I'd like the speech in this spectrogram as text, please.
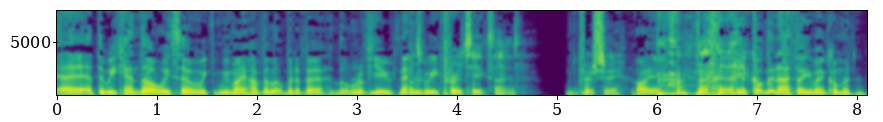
uh, at the weekend, aren't we? So we, we might have a little bit of a little review next I'm week. pretty excited. I'm pretty sure. Oh, yeah. Are you coming? I thought you weren't coming.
